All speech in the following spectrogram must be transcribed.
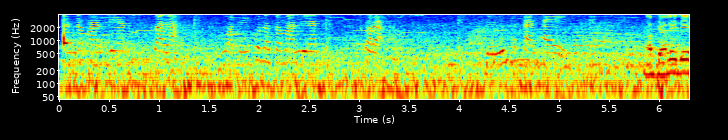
เราจะมาเรียนสระ วันนี้คุณเราจะมาเรียนสระ หรือภาษาไทย เอาเสียงเลยดี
